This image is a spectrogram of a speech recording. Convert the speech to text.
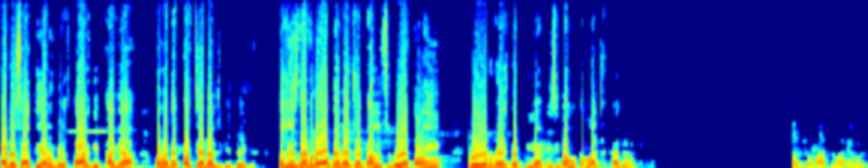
ਸਾਡੇ ਸਾਥੀਆਂ ਨੂੰ ਗ੍ਰਿਫਤਾਰ ਕੀਤਾ ਗਿਆ ਉਹਨਾਂ ਤੇ ਪਰਚੇ ਦਰਜ ਕੀਤੇ ਗਏ। ਸੋ ਜਿਸ ਦੇ ਵਿਰੋਧ ਦੇ ਵਿੱਚ ਕੱਲ ਸਵੇਰ ਤੋਂ ਹੀ ਰੋਡਵੇਜ਼ ਤੇ ਪੀਆਰਟੀਸੀ ਦਾ ਮੁਕੰਮਲ ਚੱਕਾ ਜਾਮ ਕੱਲ ਤੋਂ ਬਾਅਦ ਦੁਬਾਰੇ ਹੋ ਰਹੀ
